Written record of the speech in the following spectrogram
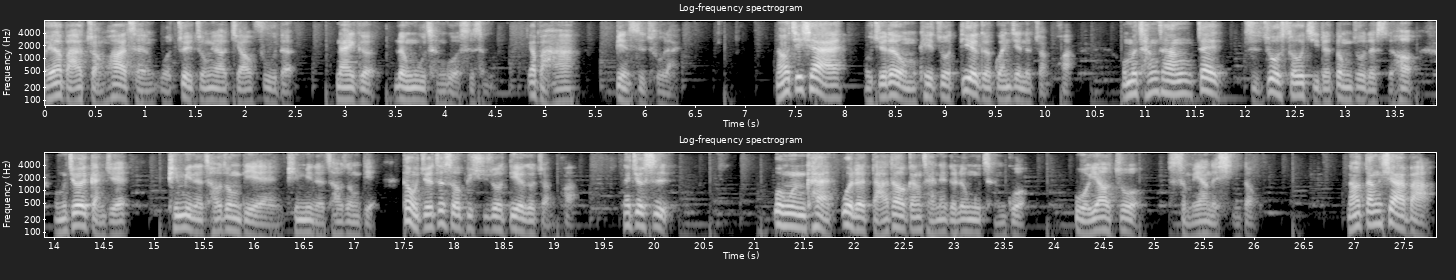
而要把它转化成我最终要交付的那一个任务成果是什么，要把它辨识出来。然后接下来，我觉得我们可以做第二个关键的转化。我们常常在只做收集的动作的时候，我们就会感觉拼命的抄重点，拼命的抄重点。但我觉得这时候必须做第二个转化，那就是。问问看，为了达到刚才那个任务成果，我要做什么样的行动？然后当下把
